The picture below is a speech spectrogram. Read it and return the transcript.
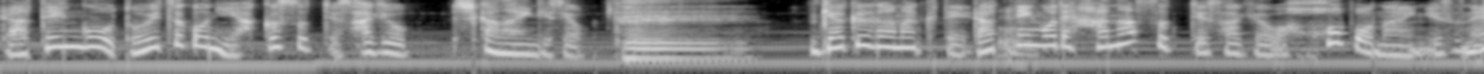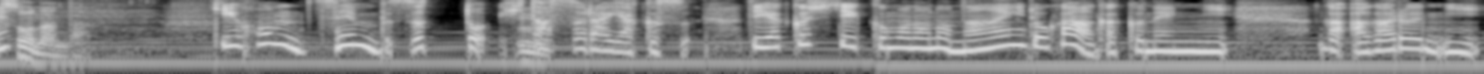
ラテン語をドイツ語に訳すっていう作業しかないんですよ。へ逆がなくて、ラテン語で話すっていう作業はほぼないんですえね。そうなんだ基本全部ずっとひたすら訳す。で、訳していくものの難易度が学年に、が上がるに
